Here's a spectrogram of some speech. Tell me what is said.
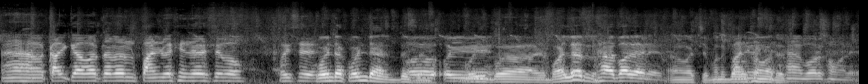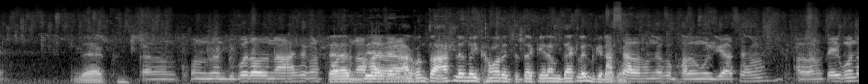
হ্যাঁ হ্যাঁ কালকে আবার ধরেন পানি ভ্যাকসিন হয়েছিল হয়েছে কোনটা কোনটা? ওই- ওই ব্রয়লার? হ্যাঁ বলারের আচ্ছা মানে বড় খামারের। হ্যাঁ বড় খামারে যাক কারণ কোনো বিপদ আপদ না আসে কোনো না হয় এখন তো আসলেন ওই খামারে তো তা কিরম দেখলেন কীরকম? আছে আলহামদুলিল্লাহ খুব ভালো মুরগি আছে এখন। আল্লাহ এই পর্যন্ত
